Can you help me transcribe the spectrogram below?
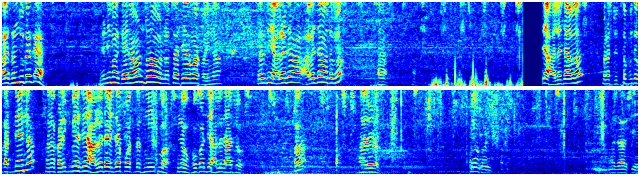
હા સંજુ કાકા. જલ્દી માં ઘેર આવો ને થોડો લોચા છે અમારા ભાઈના. જલ્દી હાલે જ હાલે જ આવો તમે હો. હાલે જ આવે. પેલા જૂતો બૂતો કાઢી દે ને. અને ઘડીક બે છે હાલ જ આવી જાય પાંચ દસ મિનિટમાં. એને ઊભો કરી દે હાલ જ આજો. હા? રેડો કેવું ઘડી મજા આવશે.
